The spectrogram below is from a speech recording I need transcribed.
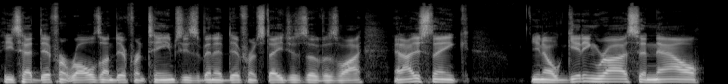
he's had different roles on different teams. He's been at different stages of his life, and I just think, you know, getting Russ and now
